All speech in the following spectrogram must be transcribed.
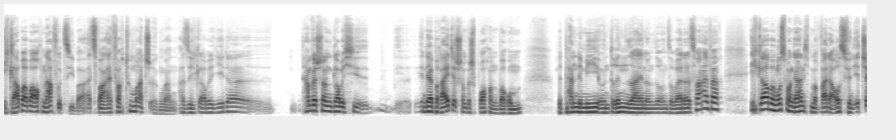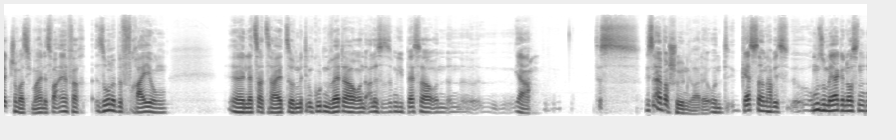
ich glaube aber auch nachvollziehbar. Es war einfach too much irgendwann. Also ich glaube, jeder, haben wir schon, glaube ich, in der Breite schon besprochen, warum mit Pandemie und drin sein und so und so weiter. Das war einfach, ich glaube, muss man gar nicht weiter ausführen. Ihr checkt schon, was ich meine. Es war einfach so eine Befreiung äh, in letzter Zeit, so mit dem guten Wetter und alles ist irgendwie besser und, und äh, ja, das ist einfach schön gerade. Und gestern habe ich es umso mehr genossen,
